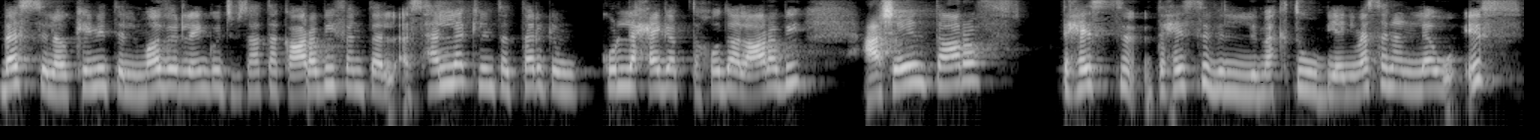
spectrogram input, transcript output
بس لو كانت ال mother language بتاعتك عربي فأنت الأسهل لك إن أنت تترجم كل حاجة بتاخدها العربي عشان تعرف تحس تحس باللي مكتوب يعني مثلا لو if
